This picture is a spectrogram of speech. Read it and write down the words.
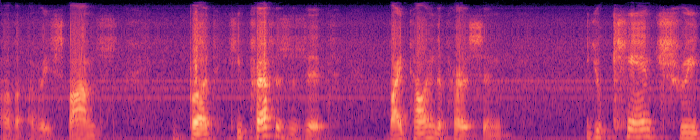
of a response, but he prefaces it by telling the person, you can't treat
